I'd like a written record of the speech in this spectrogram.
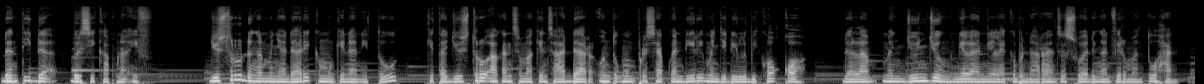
dan tidak bersikap naif. Justru dengan menyadari kemungkinan itu, kita justru akan semakin sadar untuk mempersiapkan diri menjadi lebih kokoh dalam menjunjung nilai-nilai kebenaran sesuai dengan firman Tuhan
